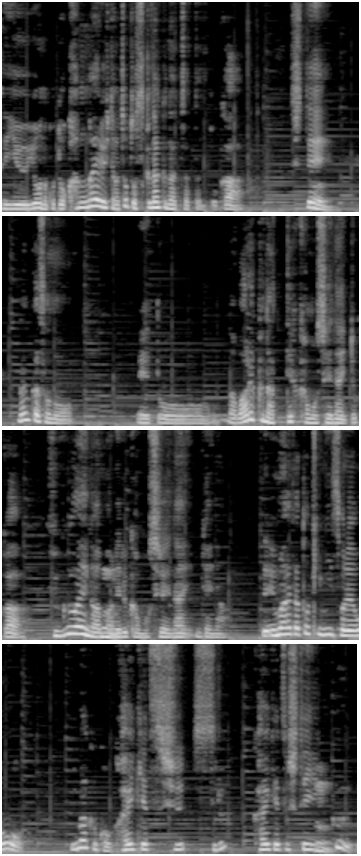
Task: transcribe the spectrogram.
っていうようなことを考える人がちょっと少なくなっちゃったりとかして、なんかその、えっ、と、まあ、悪くなっていくかもしれないとか、不具合が生まれるかもしれないみたいな。で、生まれた時にそれをうまくこう解決しする？解決していく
